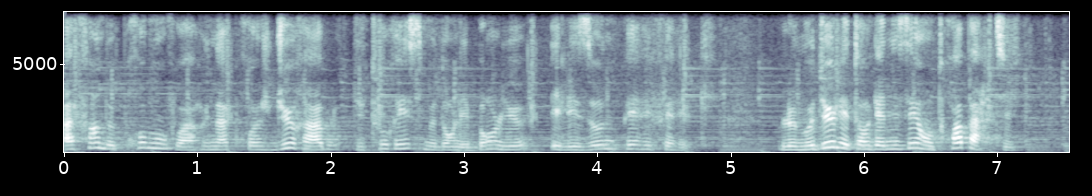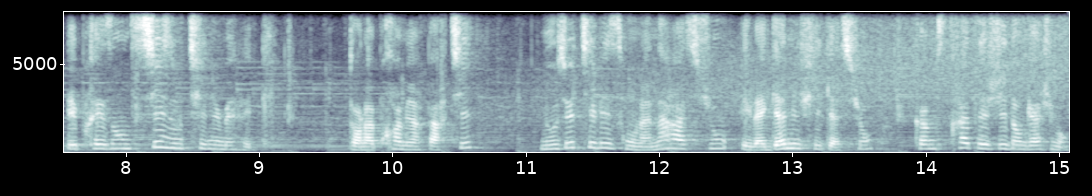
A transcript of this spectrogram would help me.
afin de promouvoir une approche durable du tourisme dans les banlieues et les zones périphériques. Le module est organisé en trois parties et présente six outils numériques. Dans la première partie, nous utiliserons la narration et la gamification comme stratégie d'engagement.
